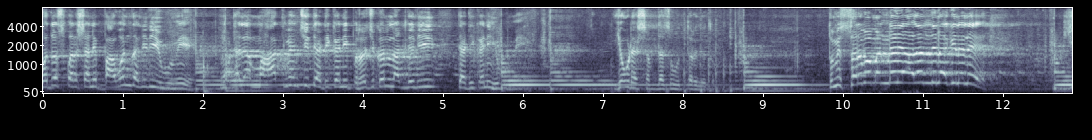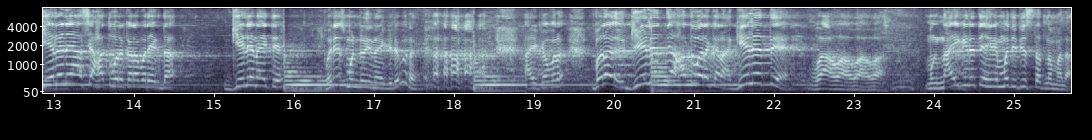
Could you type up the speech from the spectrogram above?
पदस्पर्शाने पावन झालेली ही भूमी आहे. मोठ्या महात्म्यांची त्या ठिकाणी रजकन लागलेली त्या ठिकाणी ही भूमी आहे. एवढ्या शब्दाचं उत्तर देतो. तुम्ही सर्व मंडळी आळंदीला गेलेले. गेले नाही असे हातवर करा बरं एकदा. गेले नाही ते. बरीच मंडळी नाही गेले बरं. ऐका बरं. बरं गेले ते हात बरं करा. गेले ते. वा वा वा वा. मग नाही गेले ते मध्ये दिसतात ना मला.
